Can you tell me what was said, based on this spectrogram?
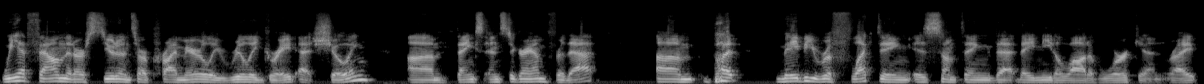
We have found that our students are primarily really great at showing. Um, thanks, Instagram, for that. Um, but maybe reflecting is something that they need a lot of work in, right?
